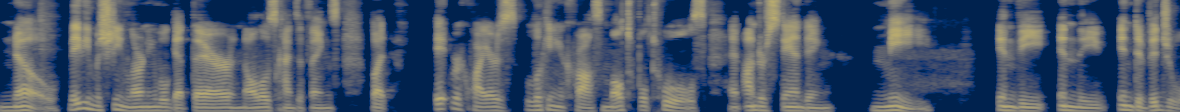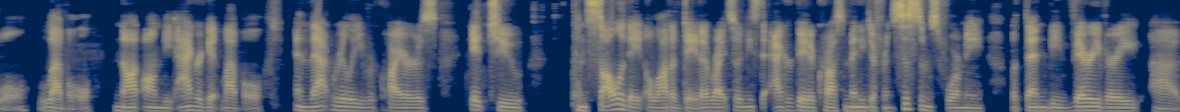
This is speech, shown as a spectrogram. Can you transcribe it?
know. Maybe machine learning will get there and all those kinds of things, but it requires looking across multiple tools and understanding me in the in the individual level not on the aggregate level and that really requires it to consolidate a lot of data right? So it needs to aggregate across many different systems for me but then be very very uh,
